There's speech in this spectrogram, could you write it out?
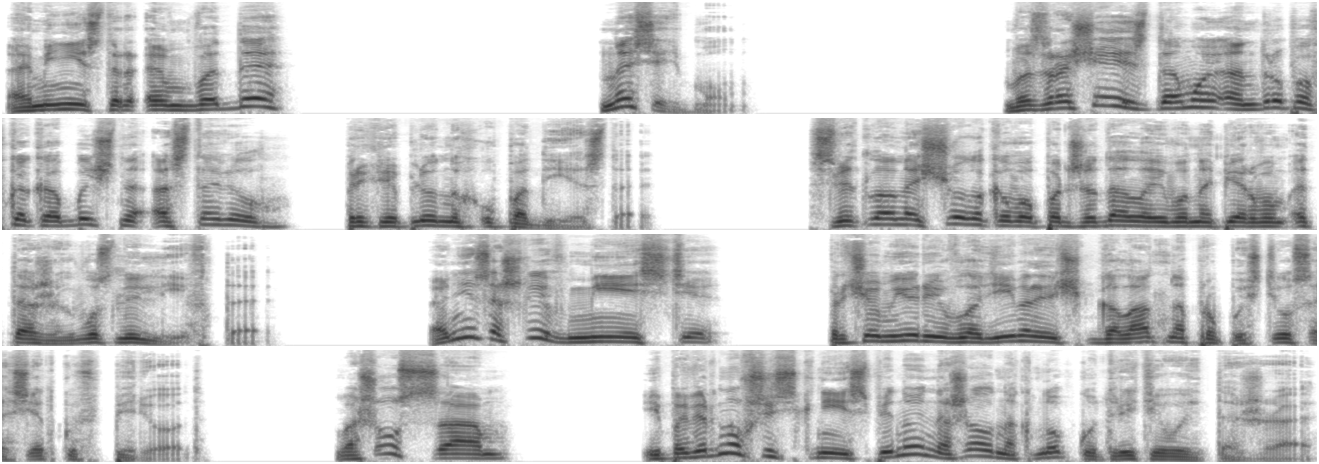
а министр МВД на седьмом. Возвращаясь домой, Андропов, как обычно, оставил прикрепленных у подъезда. Светлана Щелокова поджидала его на первом этаже, возле лифта. Они зашли вместе, причем Юрий Владимирович галантно пропустил соседку вперед. Вошел сам, и, повернувшись к ней спиной, нажал на кнопку третьего этажа.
